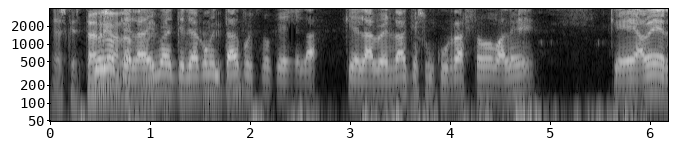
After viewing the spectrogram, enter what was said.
Es que está yo lo que la iba, que- quería comentar, pues lo que la, que la verdad que es un currazo, ¿vale? Que, a ver,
